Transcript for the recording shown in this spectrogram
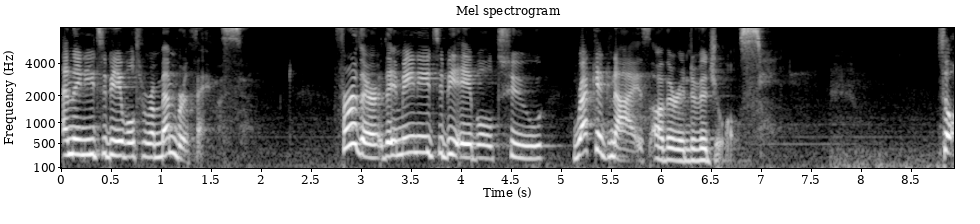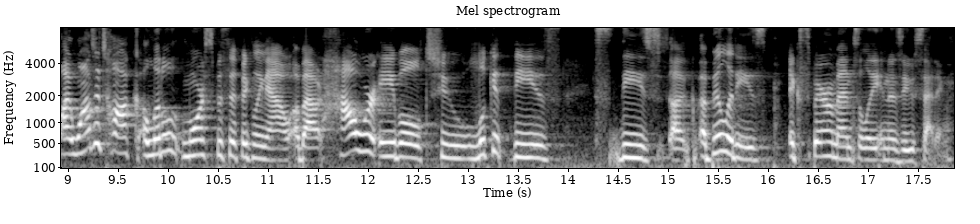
And they need to be able to remember things. Further, they may need to be able to recognize other individuals. So I want to talk a little more specifically now about how we're able to look at these, these uh, abilities experimentally in a zoo setting.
